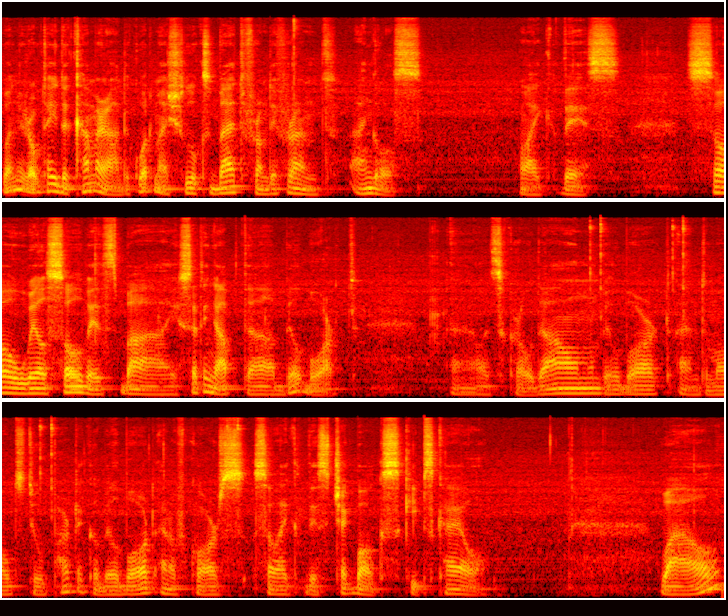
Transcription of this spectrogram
When we rotate the camera, the quad mesh looks bad from different angles, like this. So we'll solve it by setting up the billboard. Uh, let's scroll down, billboard and mode to particle billboard and of course select this checkbox, keep scale. Well,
